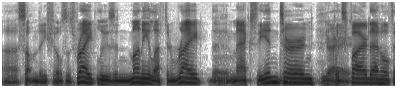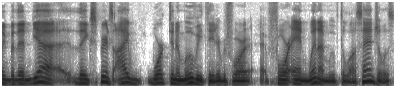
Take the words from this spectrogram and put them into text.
uh, something that he feels is right, losing money left and right. The Max, the intern, gets fired. That whole thing. But then, yeah, the experience. I worked in a movie theater before, for and when I moved to Los Angeles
